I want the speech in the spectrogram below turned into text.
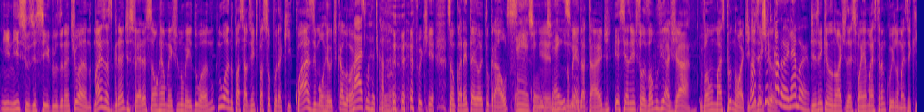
inícios de ciclo durante o ano. Mas as grandes férias são realmente no meio do ano. No ano passado, a gente passou por aqui, quase morreu de calor. Quase morreu de calor. porque são 48 graus. É, gente, eh, é isso No meio mesmo. da tarde. E esse ano a gente falou, vamos viajar, vamos mais pro norte. Vamos Dizem fugir que do calor, né, amor? Dizem que no norte da Espanha é mais tranquilo, mais equilibrado.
